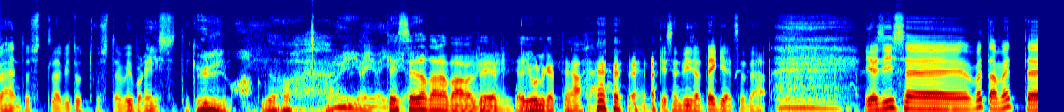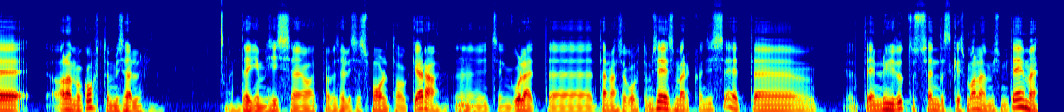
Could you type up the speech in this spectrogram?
ühendust läbi tutvuste, võib-olla helistasite külma no,. kes seda tänapäeval oi, teeb oi, ja julgeb teha kes need viisad tegi, et seda teha. ja siis äh, võtame ette, oleme kohtumisel, tegime sissejuhatava sellise small talk'i ära mm., ütlesin, kuule, et äh, tänase kohtumise eesmärk on siis see, et teen lühitutvustuse endast, kes me oleme, mis me teeme,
